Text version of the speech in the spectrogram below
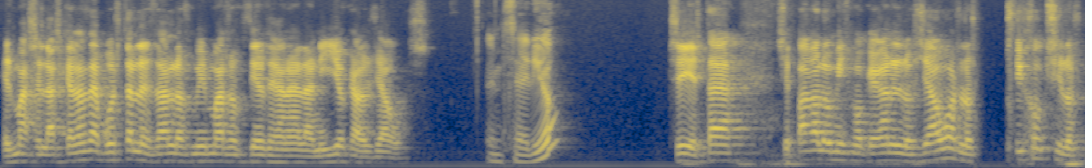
es más, en las casas de apuestas les dan las mismas opciones de ganar el anillo que a los Jaguars. ¿En serio? Sí, está, se paga lo mismo que ganen los Jaguars, los Seahawks y los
